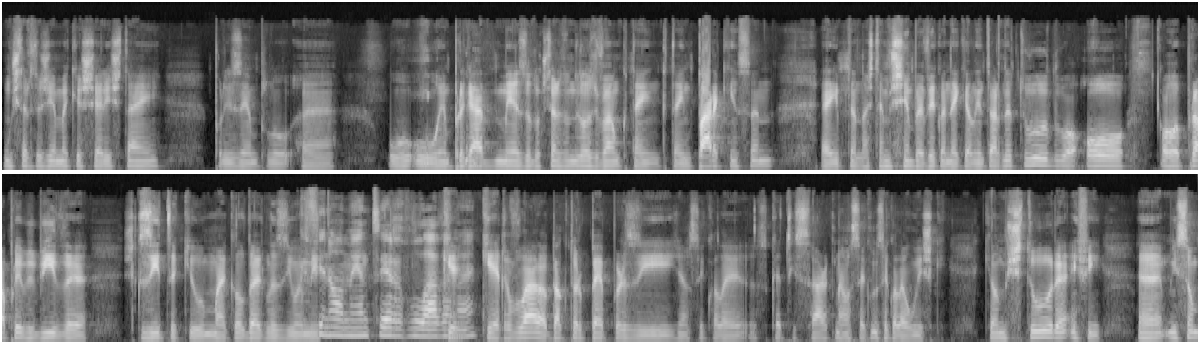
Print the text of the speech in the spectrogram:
um estratagema que as séries têm. Por exemplo, uh, o, o empregado de mesa do restaurante onde eles vão que tem, que tem Parkinson, e portanto nós estamos sempre a ver quando é que ele entorna tudo, ou, ou, a própria bebida esquisita que o Michael Douglas e o amigo. Finalmente é revelada, que, não é? Que é revelada, o Dr. Peppers e já não sei qual é, Scotty Sark, não sei, não sei qual é o whisky, que ele mistura, enfim. Uh, e são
